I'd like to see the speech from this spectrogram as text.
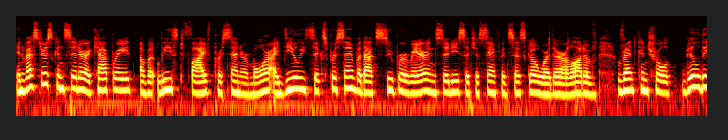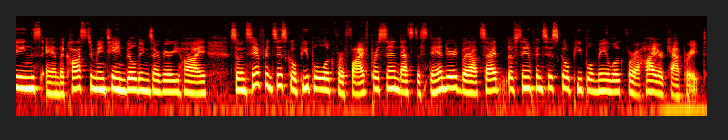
Investors consider a cap rate of at least 5% or more, ideally 6%, but that's super rare in cities such as San Francisco where there are a lot of rent controlled buildings and the cost to maintain buildings are very high. So in San Francisco, people look for 5%, that's the standard, but outside of San Francisco, people people may look for a higher cap rate.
